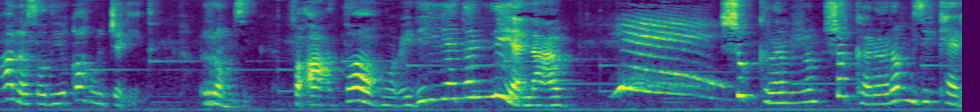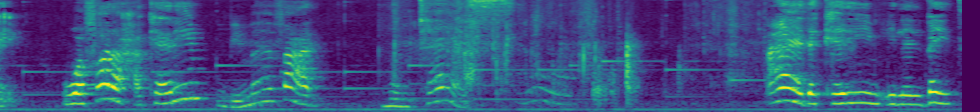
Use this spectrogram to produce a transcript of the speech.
على صديقه الجديد رمزي فأعطاه عيدية ليلعب. شكرا شكر رمزي كريم وفرح كريم بما فعل ممتاز. عاد كريم إلى البيت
